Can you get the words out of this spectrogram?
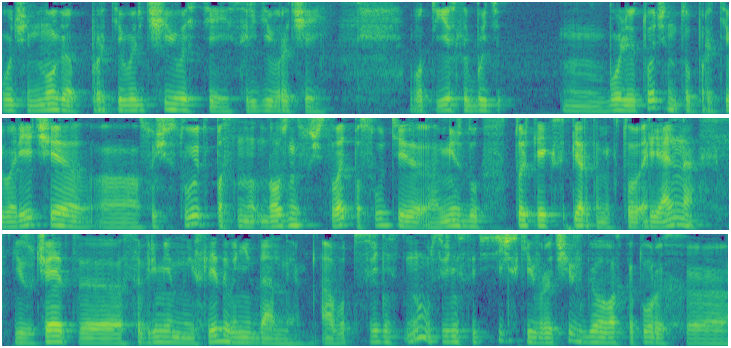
очень много противоречивостей среди врачей. Вот если быть более точно, то противоречия а, существуют, должны существовать, по сути, между только экспертами, кто реально изучает э, современные исследования и данные. А вот средне, ну, среднестатистические врачи, в головах которых э,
